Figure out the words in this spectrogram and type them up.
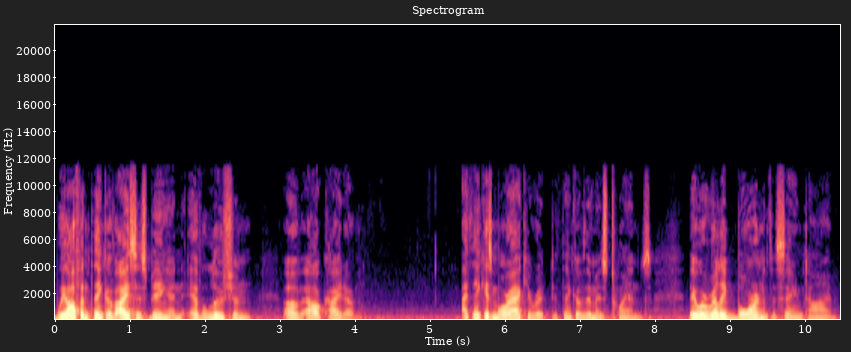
we often think of ISIS being an evolution of Al Qaeda. I think it's more accurate to think of them as twins. They were really born at the same time.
